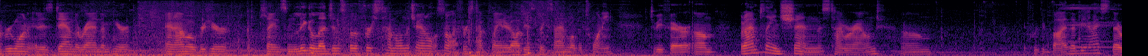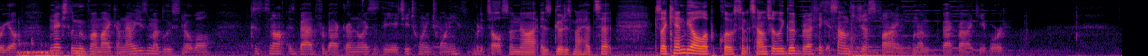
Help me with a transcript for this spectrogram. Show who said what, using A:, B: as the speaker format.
A: everyone? It is Dan the Random here, and I'm over here playing some League of Legends for the first time on the channel. It's not my first time playing it, obviously, because I am level 20, to be fair. Um, but I'm playing Shen this time around. Um, if we could buy, that'd be nice. There we go. Let me actually move my mic. I'm now using my blue snowball, because it's not as bad for background noise as the AT2020, but it's also not as good as my headset, because I can be all up close and it sounds really good, but I think it sounds just fine when I'm back by my keyboard.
